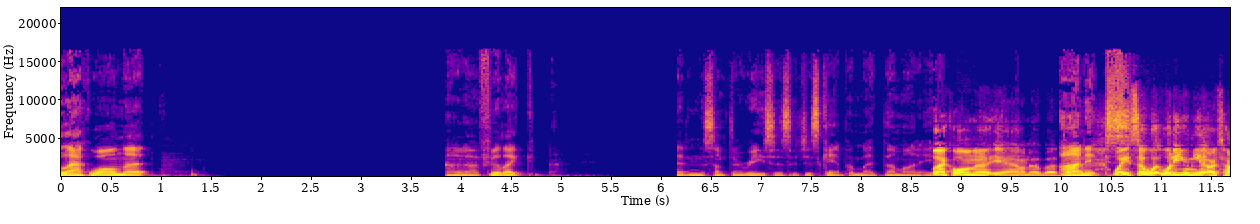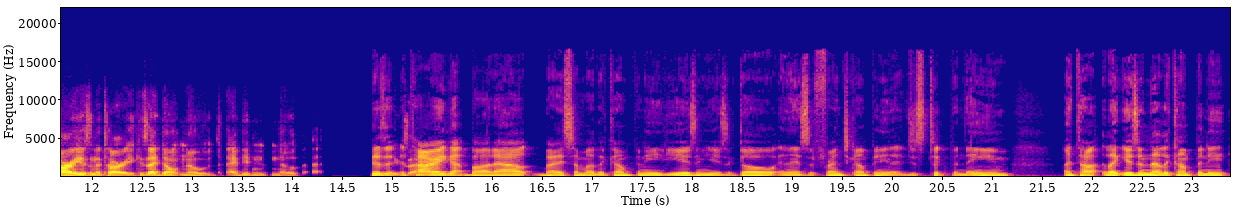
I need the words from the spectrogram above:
black walnut. I don't know. I feel like that into something racist. I just can't put my thumb on it. yet. Black Walnut. Yeah, I don't know about that. Onyx. Wait, so what? What do you mean Atari isn't Atari? Because I don't know. I didn't know that. Because Exactly. Atari got bought out by some other company years and years ago, and there's a French company that just took the name Atari. Like, is another company,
